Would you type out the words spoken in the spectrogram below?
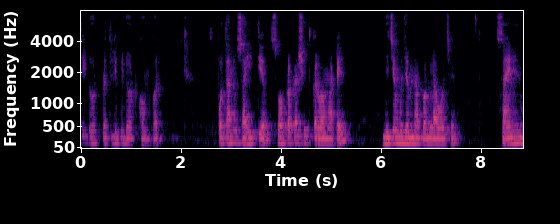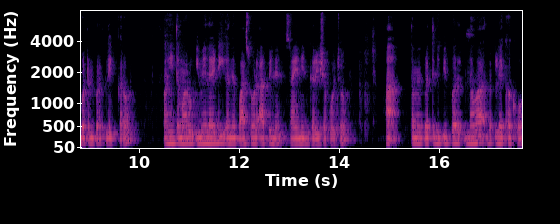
ગુજરાતી ડોટ પ્રતિલિપિ ડોટ કોમ પર પોતાનું સાહિત્ય સ્વપ્રકાશિત કરવા માટે નીચે મુજબના પગલાઓ છે. સાઇન ઇન બટન પર ક્લિક કરો. અહીં તમારું ઈમેલ આઈડી અને પાસવર્ડ આપીને સાઇન ઇન કરી શકો છો. હા, તમે પ્રતિલિપિ પર નવા લેખક હો,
